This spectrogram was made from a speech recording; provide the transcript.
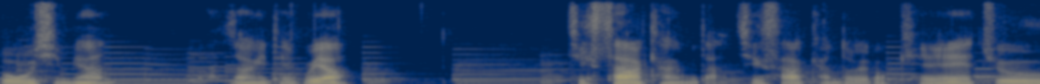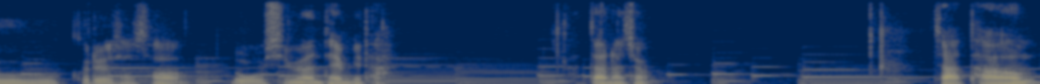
놓으시면 완성이 되고요. 직사각형입니다. 직사각형도 이렇게 쭉 그려셔서 놓으시면 됩니다. 간단하죠? 자, 다음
